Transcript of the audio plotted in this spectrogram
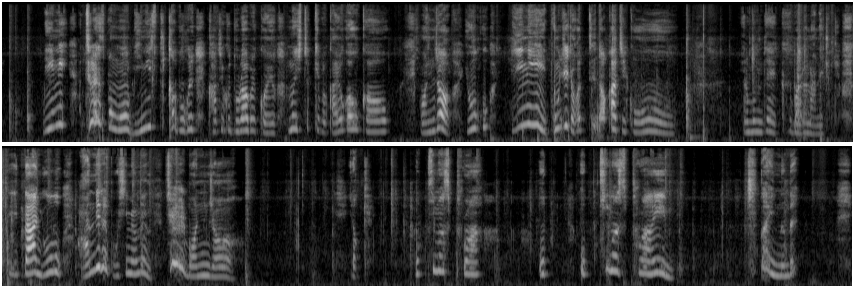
미니 트랜스포머 미니 스티커북을 가지고 놀아볼 거예요. 한번 시작해 볼까요? 고고. 먼저 요거 이미 봉지 저가 뜯어가지고 여러분들 그 말은 안 해줄게요. 일단 요 안에를 보시면은 제일 먼저 이렇게 옵티머스 프라 옵 옵티머스 프라임 추가 있는데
